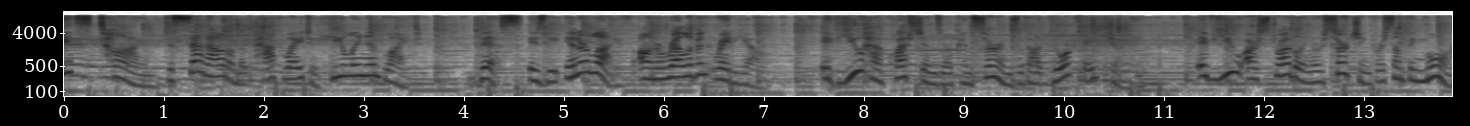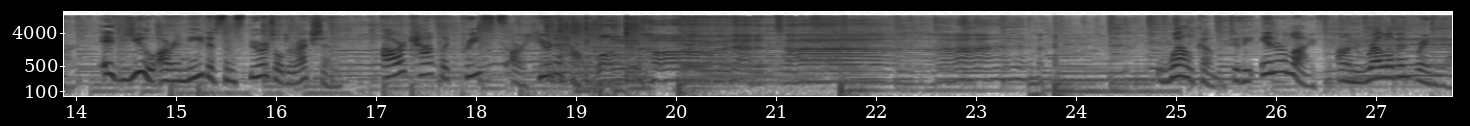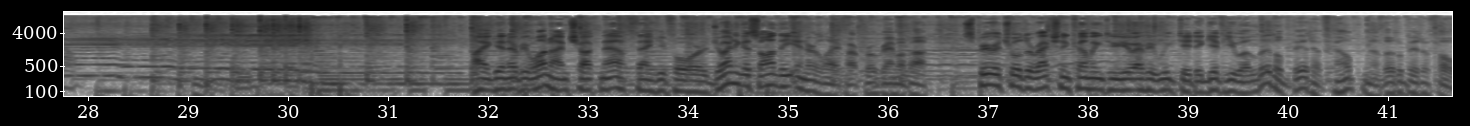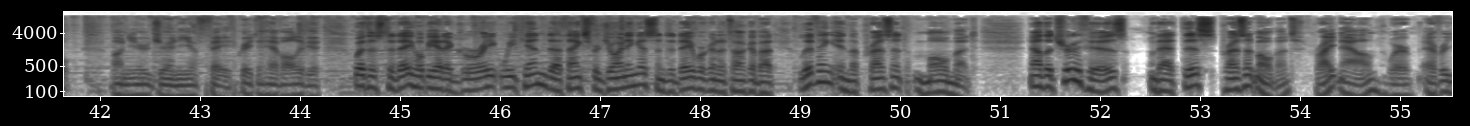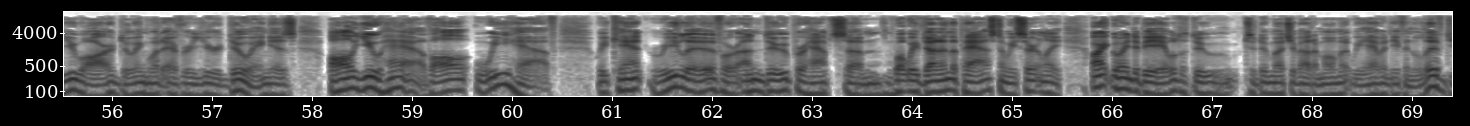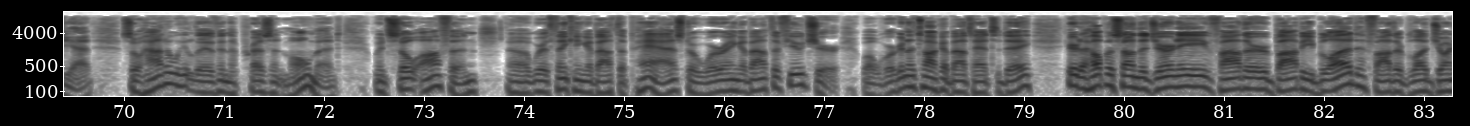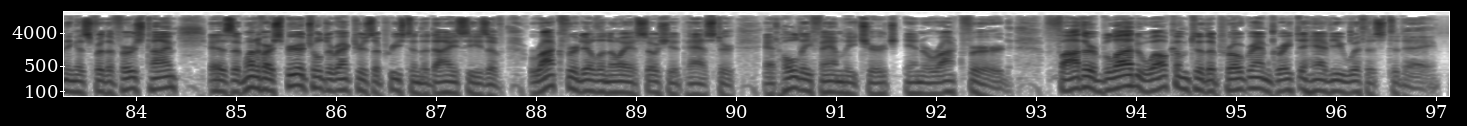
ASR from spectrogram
It's time to set out on the pathway to healing and light. This is The Inner Life on Relevant Radio. If you have questions or concerns about your faith journey, if you are struggling or searching for something more, if you are in need of some spiritual direction, our Catholic priests are here to help. One heart at a time. Welcome to The Inner Life on Relevant Radio. Hi again, everyone. I'm Chuck Neff. Thank you for joining us on The Inner Life, our program about spiritual direction coming to you every weekday to give you a little bit of help and a little bit of hope on your journey of faith. Great to have all of you with us today. Hope you had a great weekend. Uh, thanks for joining us. And today we're going to talk about living in the present moment. Now, the truth is, that this present moment, right now, wherever you are, doing whatever you're doing, is all you have, all we have. We can't relive or undo perhaps um, what we've done in the past, and we certainly aren't going to be able to do to do much about a moment we haven't even lived yet. So, how do we live in the present moment when so often uh, we're thinking about the past or worrying about the future? Well, we're going to talk about that today. Here to help us on the journey, Father Bobby Blood. Father Blood joining us for the first time as one of our spiritual directors, a priest in the Diocese of Rockford, Illinois, associate pastor at Holy Family Church in Rockford. Father Blood, welcome to the program. Great to have you with us today.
